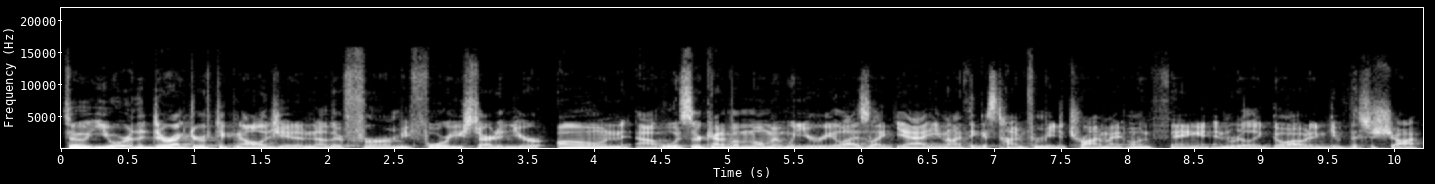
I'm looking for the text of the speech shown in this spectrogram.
So you were the director of technology at another firm before you started your own. Uh, was there kind of a moment when you realized, like, yeah, you know, I think it's time for me to try my own thing and really go out and give this a shot?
